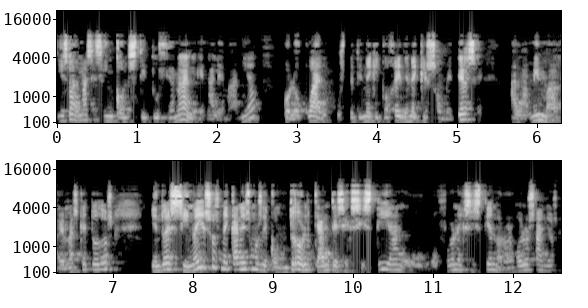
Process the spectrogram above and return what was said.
y esto además es inconstitucional en Alemania, con lo cual usted tiene que coger y tiene que someterse a las mismas reglas que todos, y entonces si no hay esos mecanismos de control que antes existían o, fueron existiendo a lo largo de los años,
